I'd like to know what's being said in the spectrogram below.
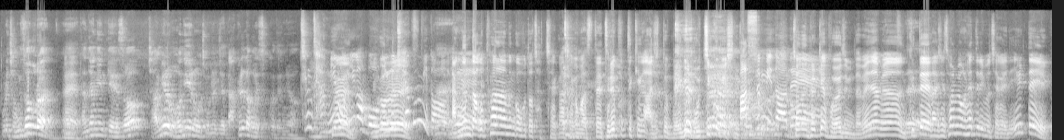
우리 정서불안 네. 단장님께서 자밀 워니로 저를 이제 낚으려고 했었거든요. 지금 자밀 네, 워니가 뭐 이거를 이거 최고입니다. 네. 낚는다고 표현하는 것부터 자체가 제가 봤을 때 드래프트 킹은 아직도 맥을 못 짚고 계신다. 맞습니다. 네. 저는 그렇게 보여집니다. 왜냐면 네. 그때 당시 설명을 해드리면 제가 이제 1대1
